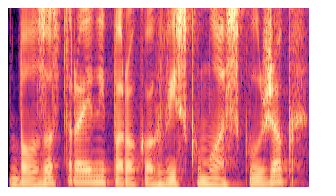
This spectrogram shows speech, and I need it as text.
Bol zostrojený po rokoch výskumu a skúžok,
